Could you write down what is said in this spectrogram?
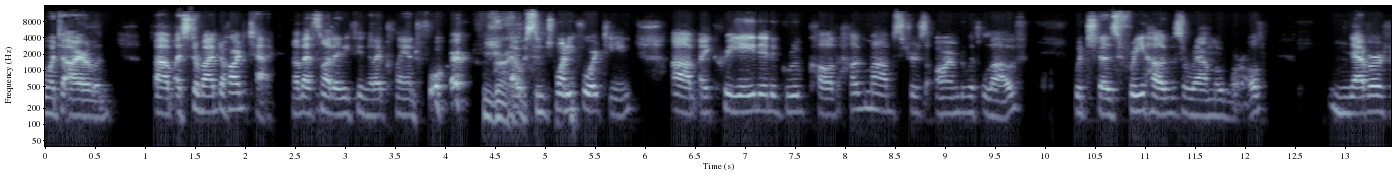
I went to Ireland. Um, I survived a heart attack. Now that's not anything that I planned for. Right. that was in 2014. Um, I created a group called Hug Mobsters Armed with Love, which does free hugs around the world. Never,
